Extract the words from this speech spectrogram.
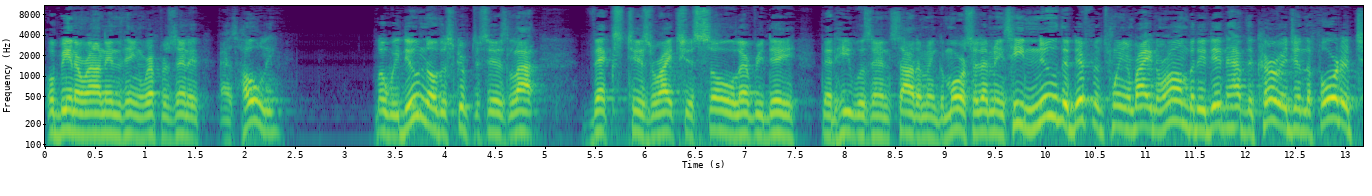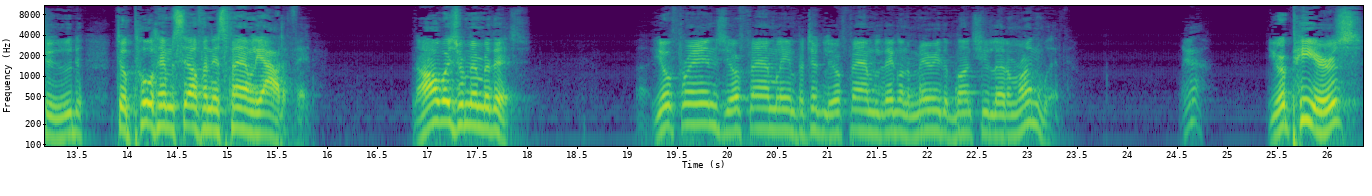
or being around anything represented as holy. But we do know the scripture says Lot vexed his righteous soul every day that he was in Sodom and Gomorrah. So that means he knew the difference between right and wrong, but he didn't have the courage and the fortitude to pull himself and his family out of it. Now always remember this. Uh, your friends, your family, and particularly your family, they're going to marry the bunch you let them run with. Yeah. Your peers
